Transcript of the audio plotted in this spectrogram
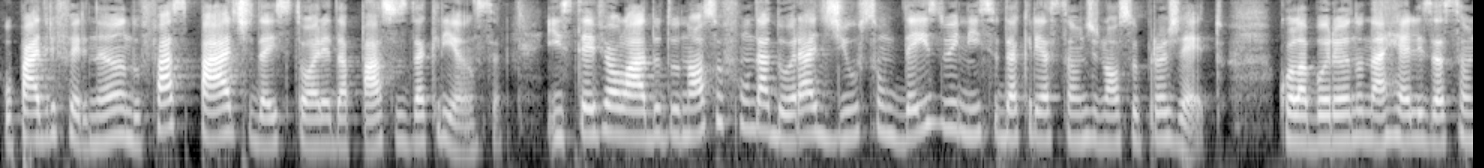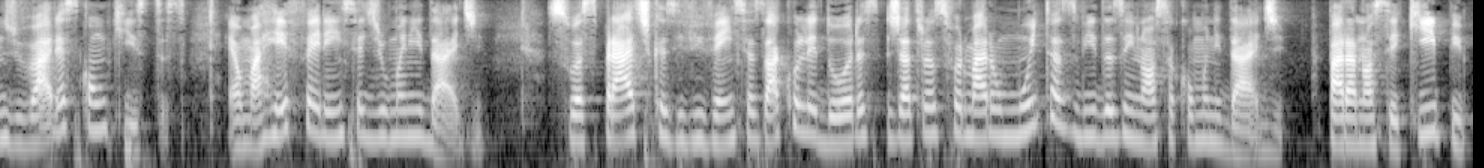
O padre Fernando faz parte da história da Passos da Criança e esteve ao lado do nosso fundador Adilson desde o início da criação de nosso projeto, colaborando na realização de várias conquistas. É uma referência de humanidade. Suas práticas e vivências acolhedoras já transformaram muitas vidas em nossa comunidade. Para nossa equipe,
